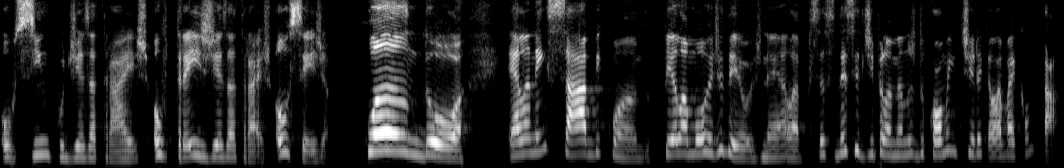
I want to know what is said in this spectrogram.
ou 5 dias atrás, ou 3 dias atrás. Ou seja, quando? Ela nem sabe quando, pelo amor de Deus, né? Ela precisa se decidir, pelo menos, do qual mentira que ela vai contar.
